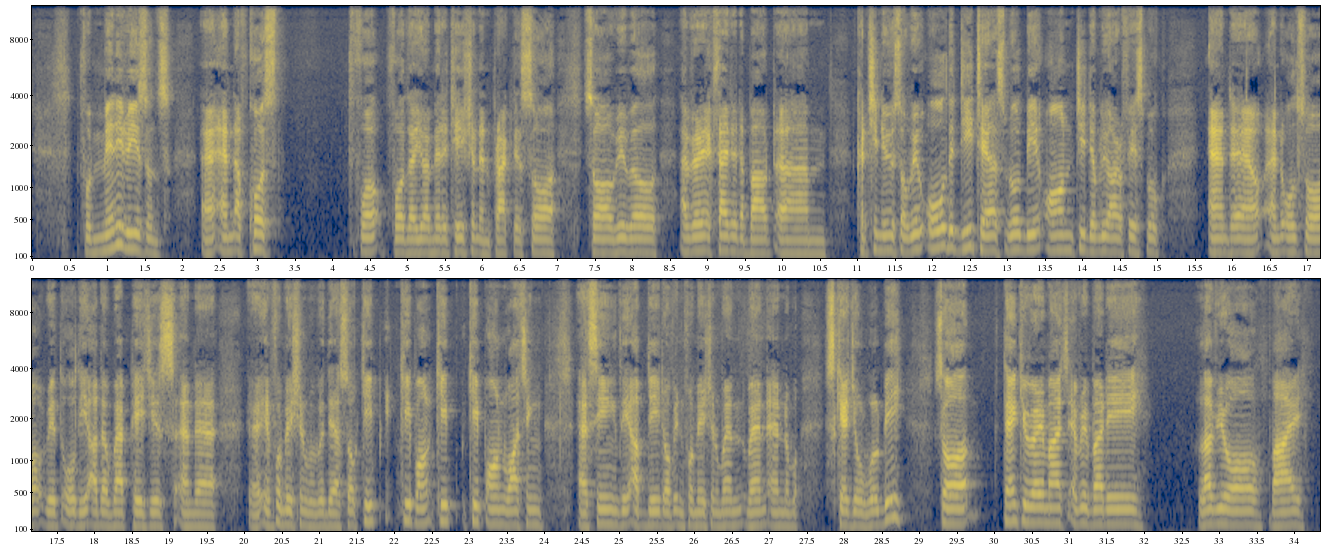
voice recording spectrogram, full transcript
for many reasons, uh, and of course, for for the your meditation and practice. So so we will. I'm very excited about. Um, continue so we all the details will be on TWR Facebook and uh, and also with all the other web pages and uh, uh, information will be there. So keep keep on keep keep on watching, uh, seeing the update of information when when and schedule will be. So thank you very much, everybody. Love you all. Bye.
